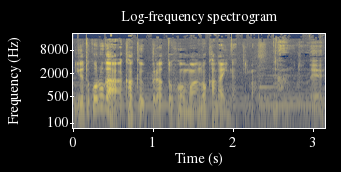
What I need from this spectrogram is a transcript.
いうところが各プラットフォーマーの課題になっています。なるほどね。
